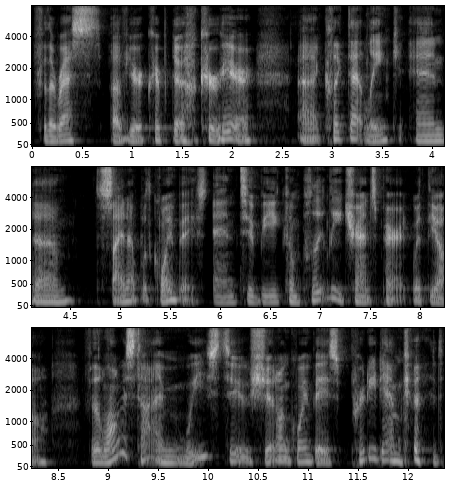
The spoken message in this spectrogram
for the rest of your crypto career, uh, click that link and um, sign up with Coinbase. And to be completely transparent with y'all, for the longest time, we used to shit on Coinbase pretty damn good,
